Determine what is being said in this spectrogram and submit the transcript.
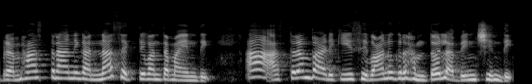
బ్రహ్మాస్త్రానికన్నా శక్తివంతమైంది. ఆ అస్త్రం వాడికి శివానుగ్రహంతో లభించింది.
